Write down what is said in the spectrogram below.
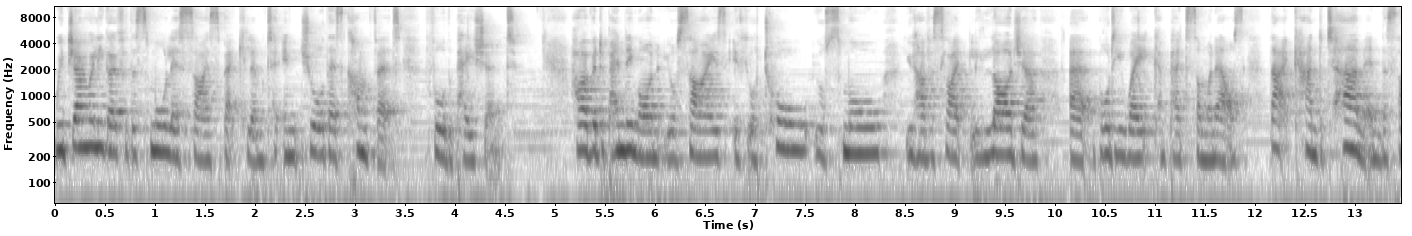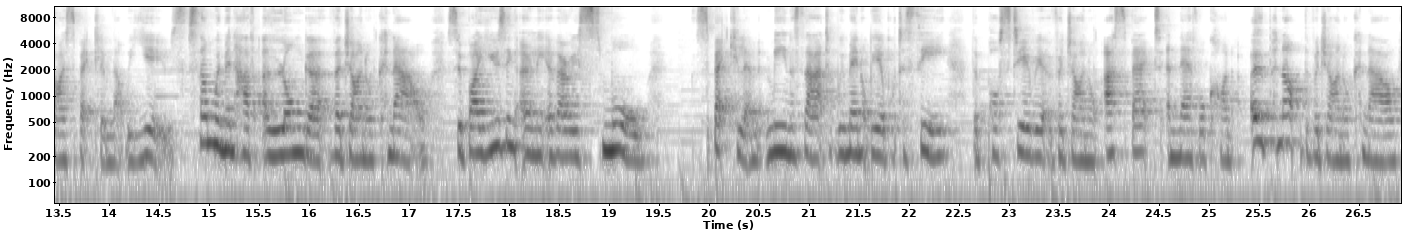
We generally go for the smallest size speculum to ensure there's comfort for the patient. However, depending on your size, if you're tall, you're small, you have a slightly larger uh, body weight compared to someone else, that can determine the size speculum that we use. Some women have a longer vaginal canal, so by using only a very small speculum means that we may not be able to see the posterior vaginal aspect and therefore can't open up the vaginal canal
